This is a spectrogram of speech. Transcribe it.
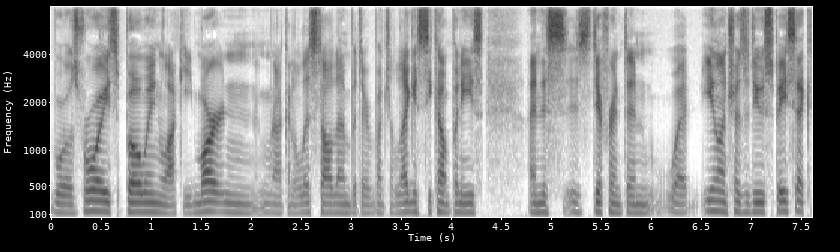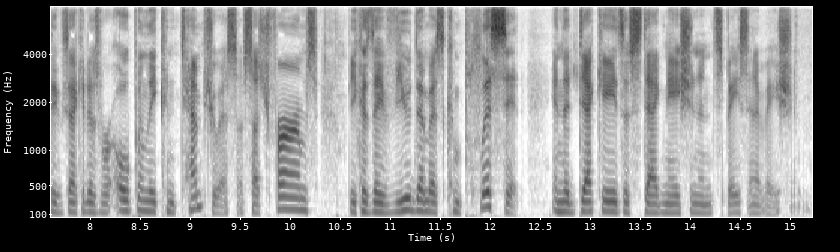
Rolls Royce, Boeing, Lockheed Martin. I'm not going to list all them, but they're a bunch of legacy companies. And this is different than what Elon tries to do. SpaceX executives were openly contemptuous of such firms because they viewed them as complicit in the decades of stagnation in space innovation.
